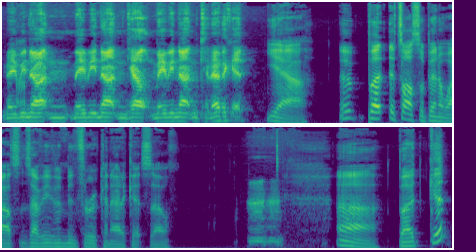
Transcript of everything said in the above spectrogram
Maybe not in maybe not in Cal- maybe not in Connecticut. Yeah, Uh, but it's also been a while since I've even been through Connecticut, so. Mhm. Uh, but good,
